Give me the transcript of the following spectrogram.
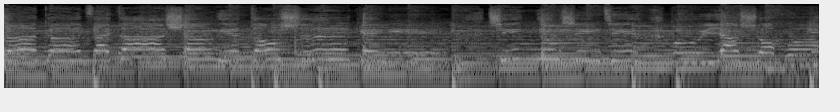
的歌，再大声说话。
